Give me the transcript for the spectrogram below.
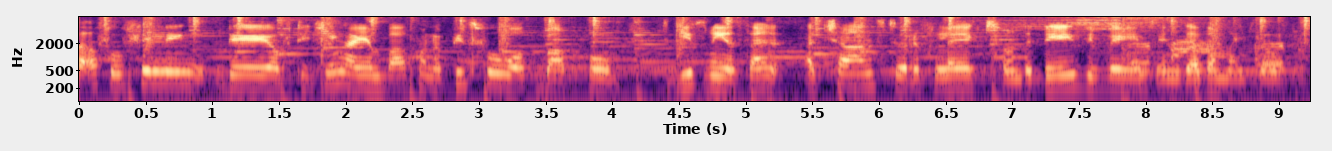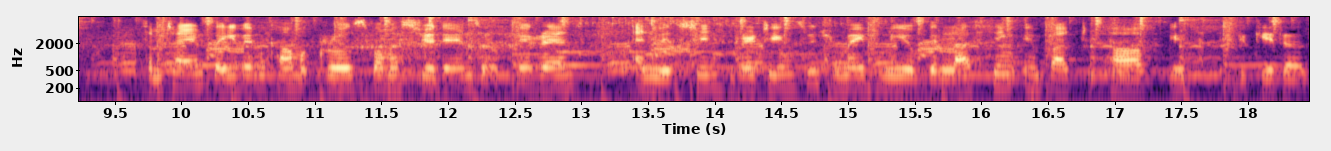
a fulfilling day of teaching, I embark on a peaceful walk back home. It gives me a, a chance to reflect on the day's events and gather my thoughts. Sometimes I even come across former students or parents and we exchange greetings, which reminds me of the lasting impact we have as educators.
